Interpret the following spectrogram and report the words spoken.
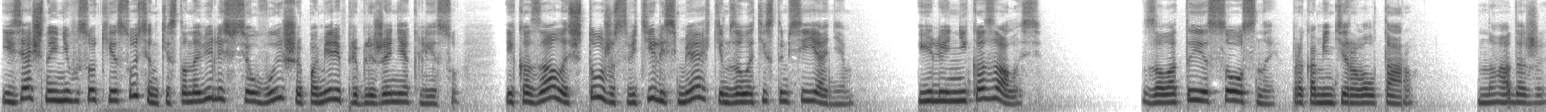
Изящные невысокие сосенки становились все выше по мере приближения к лесу, и казалось, что же светились мягким золотистым сиянием. Или не казалось? «Золотые сосны», – прокомментировал Таро. «Надо же,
